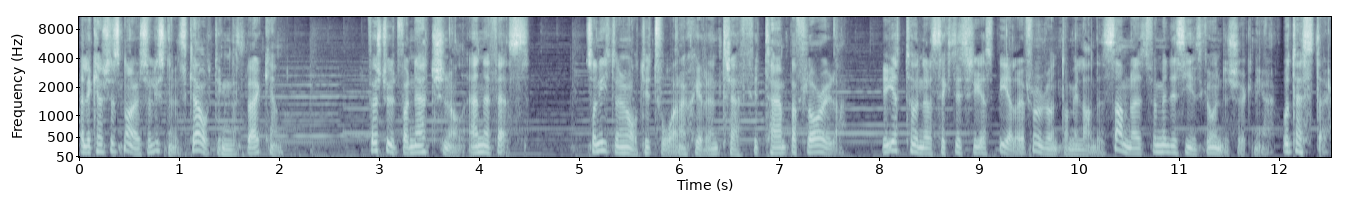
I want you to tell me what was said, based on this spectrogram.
Eller kanske snarare så lyssnade scoutingnätverken. Först ut var National, NFS, som 1982 arrangerade en träff i Tampa, Florida. Där 163 spelare från runt om i landet samlades för medicinska undersökningar och tester.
